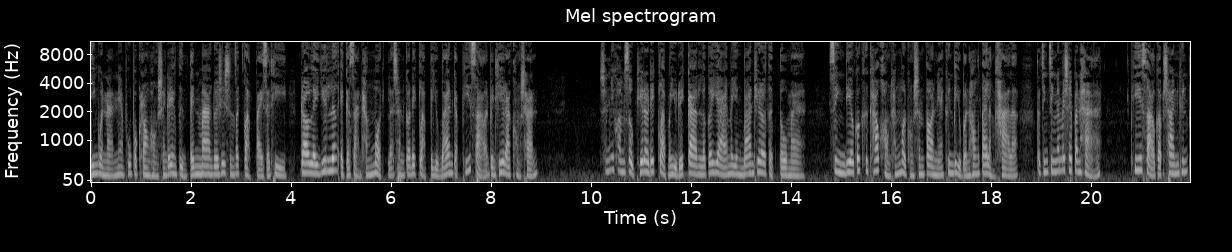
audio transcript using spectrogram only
ยิ่งกว่านั้นเนี่ยผู้ปกครองของฉันก็ยังตื่นเต้นมากด้วยที่ฉันจะกลับไปสักที เราเลยยื่นเรื่องเอกสารทั้งหมด และฉันก็ได้กลับไปอยู่บ้านกับพี่สาวเป็นที่รักของฉัน ฉันมีความสุขที่เราได้กลับมาอยู่ด้วยกัน แล้วก็ย้ายมายังบ้านที่เราเติบโตมา สิ่งเดียวก็คือข้าวของทั้งหมดของฉันตอนนี้ขึ้นไปอยู่บนห้องใต้หลังคาแล้ว แต่จริงๆนั่นไม่ใช่ปัญหา พี่สาวกับฉันขึ้นไป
